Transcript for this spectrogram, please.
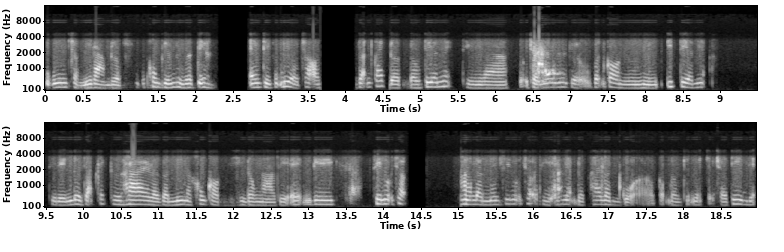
cũng chẳng đi làm được cũng không kiếm được ra tiền em thì cũng đi ở trọ. Giãn cách đợt đầu tiên ấy thì là vợ chồng em kiểu vẫn còn ít tiền ấy thì đến đợt giãn cách thứ hai là gần như là không còn đồng nào thì em đi xin hỗ trợ. Hai lần em xin hỗ trợ thì em nhận được hai lần của cộng đồng thiện nguyện chợ trái tim ấy.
